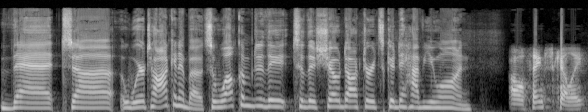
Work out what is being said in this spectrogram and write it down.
that uh, we're talking about. So, welcome to the to the show, Doctor. It's good to have you on. Oh, thanks, Kelly.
